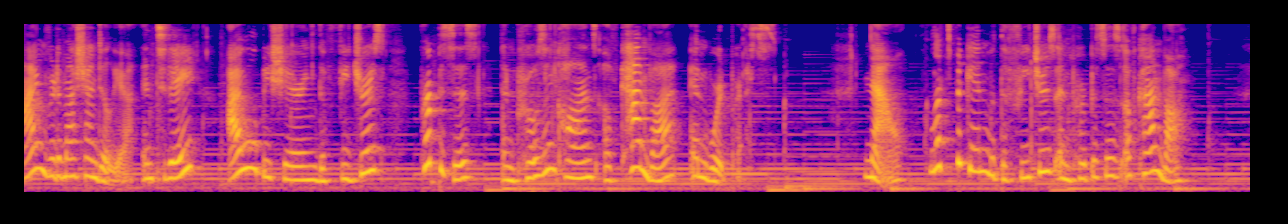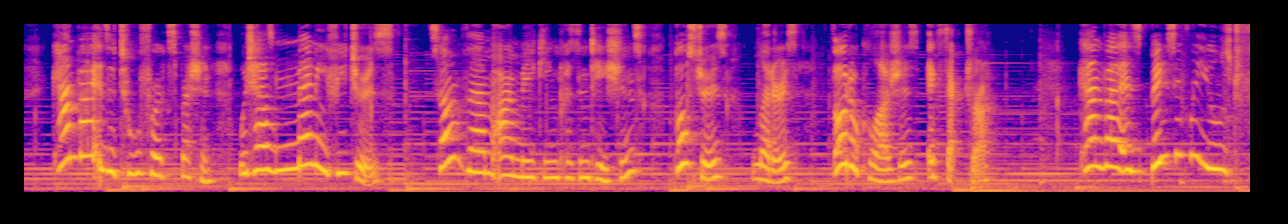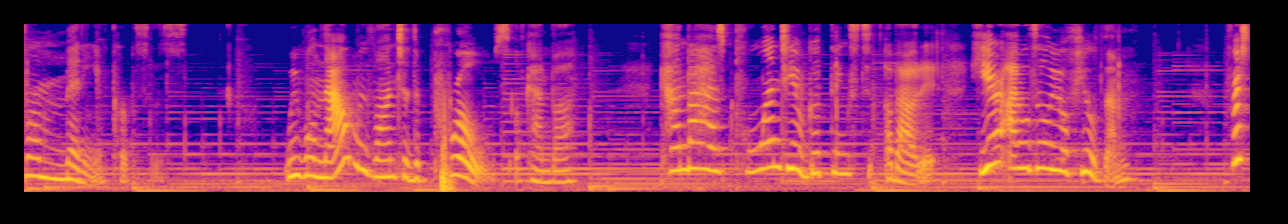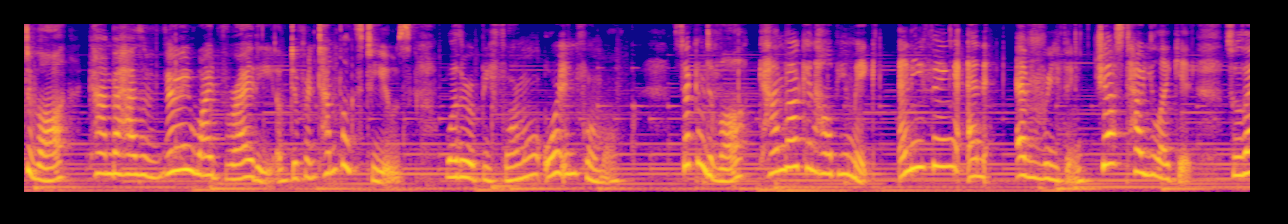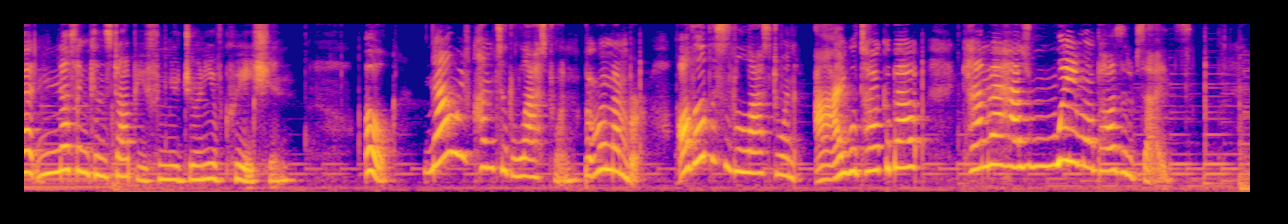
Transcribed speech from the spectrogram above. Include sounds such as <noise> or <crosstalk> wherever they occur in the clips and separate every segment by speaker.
Speaker 1: Ridhima Shandilia, and today I will be sharing the features, purposes, and pros and cons of Canva and WordPress. Now, let's begin with the features and purposes of Canva. Canva is a tool for expression which has many features. Some of them are making presentations, posters, letters, photo collages, etc. Canva is basically used for many purposes. We will now move on to the pros of Canva. Canva has plenty of good things to, about it. Here I will tell you a few of them. First of all, Canva has a very wide variety of different templates to use, whether it be formal or informal. Second of all, Canva can help you make anything and everything just how you like it, so that nothing can stop you from your journey of creation. Oh, now we've come to the last one, but remember, although this is the last one I will talk about, Canva has way more positive sides.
